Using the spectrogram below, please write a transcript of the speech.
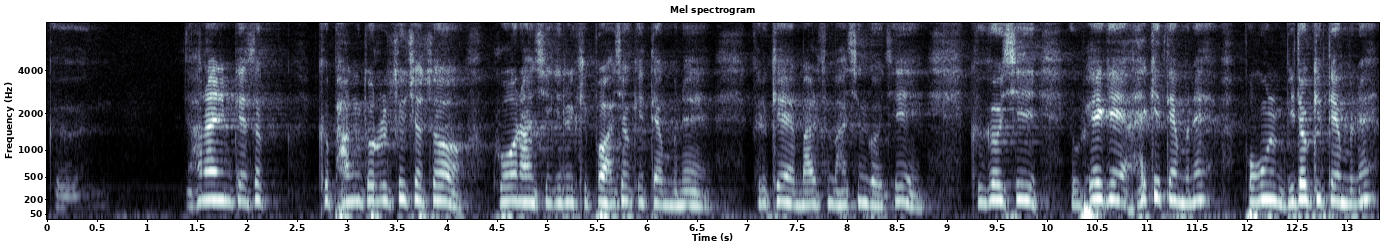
그 하나님께서 그 방도를 쓰셔서 구원하시기를 기뻐하셨기 때문에 그렇게 말씀하신 거지 그것이 회개했기 때문에 복음을 믿었기 때문에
